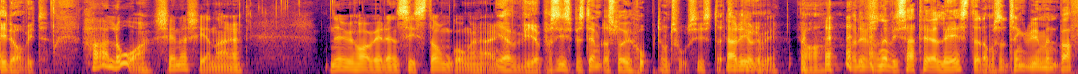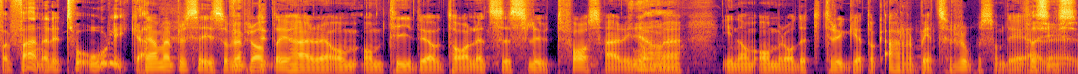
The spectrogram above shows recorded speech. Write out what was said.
Hej David. Hallå, tjena tjena. Nu har vi den sista omgången här. Ja, vi har precis bestämt att slå ihop de två sista. Ja, det gjorde vi. Ja, och det var så när vi satt här och läste dem så tänkte vi, men varför fan är det två olika? Ja, men precis. Och vi Vem- pratar ju här eh, om, om Tidöavtalets eh, slutfas här inom, Ja. Inom området trygghet och arbetsro som det Precis, är.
